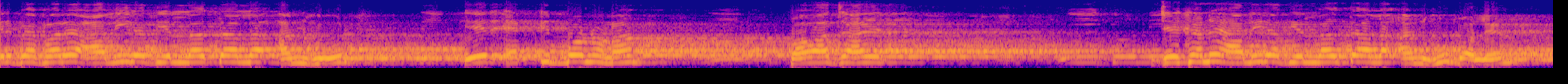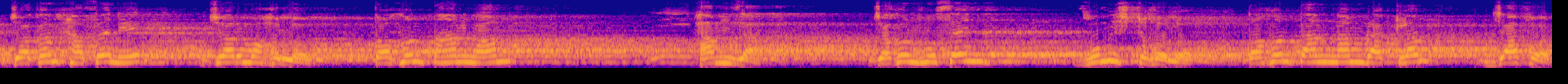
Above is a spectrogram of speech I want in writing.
এর ব্যাপারে আলী রাজিয়াল্লাহ তালা আনহুর এর একটি বর্ণনা পাওয়া যায় যেখানে আলী রাদিয়াল্লাহ তাআলা আনহু বলেন, যখন হাসানের জন্ম হলো, তখন তার নাম হামজা। যখন হুসাইন ভূমিষ্ঠ হলো, তখন তার নাম রাখলাম জাফর।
